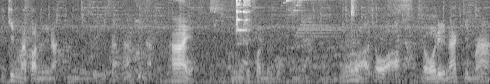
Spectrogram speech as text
ที่กินมาตอนนี้นะสีสันน่ากินนะใช่นี่ทุกคนดูดิอืมโชว์เหรอโชว์ดิน่ากินมาก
